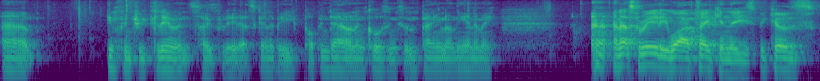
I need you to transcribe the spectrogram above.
uh, infantry clearance. Hopefully, that's going to be popping down and causing some pain on the enemy. and that's really why I've taken these because,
